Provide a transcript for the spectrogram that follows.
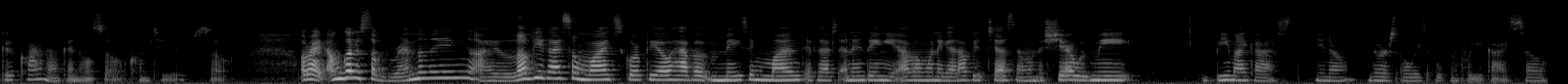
good karma can also come to you. So. All right, I'm gonna stop rambling. I love you guys so much, Scorpio. Have an amazing month. If there's anything you ever want to get off your chest and want to share with me, be my guest. You know, doors always open for you guys. So,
